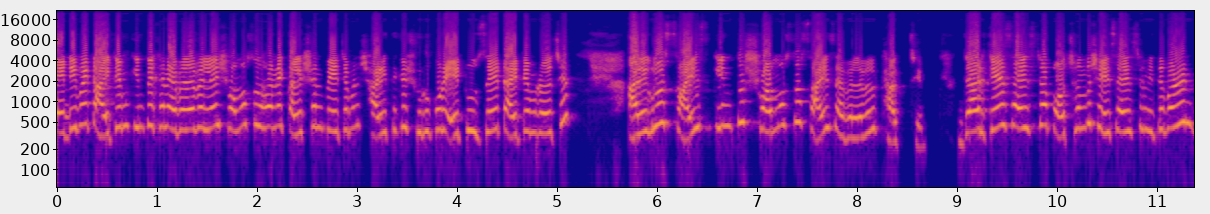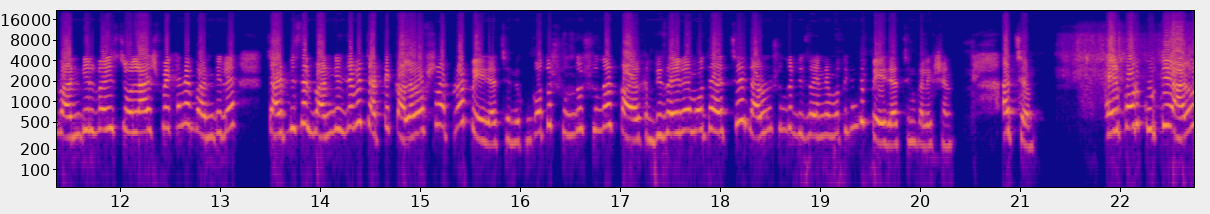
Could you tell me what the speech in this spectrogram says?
রেডিমেড আইটেম কিন্তু এখানে অ্যাভেলেবেল নেই। সমস্ত ধরনের কালেকশন পেয়ে যাবেন। শাড়ি থেকে শুরু করে এ টু জেড আইটেম রয়েছে। আর এগুলোর সাইজ কিন্তু সমস্ত সাইজ অ্যাভেলেবেল থাকছে। যার যে সাইজটা পছন্দ, সেই সাইজটা নিতে পারবেন বান্ডিল ওয়াইজ চলে আসবে এখানে। বান্ডিলে চার পিসের বান্ডিল যাবে। চারটে কালার অপশন আপনারা পেয়ে যাচ্ছেন। দেখুন, কত সুন্দর সুন্দর ডিজাইনের মধ্যে আছে। দারুণ সুন্দর ডিজাইনের মধ্যে কিন্তু পেয়ে যাচ্ছেন কালেকশন আচ্ছা এরপর কুর্তির আরও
